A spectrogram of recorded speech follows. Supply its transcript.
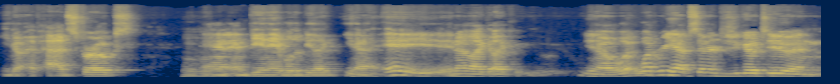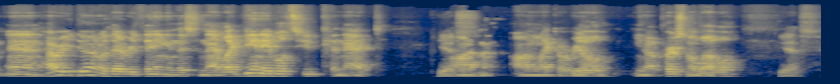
you know have had strokes mm-hmm. and and being able to be like, you know, hey, you know, like like you know what what rehab center did you go to? And and how are you doing with everything? and this and that. Like being able to connect yes. on on like a real you know personal level. Yes.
